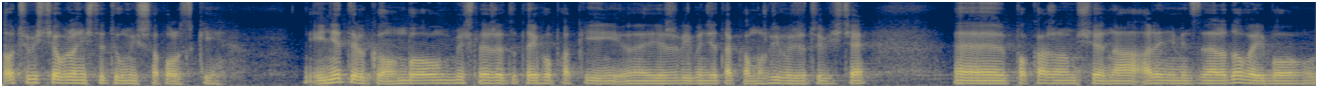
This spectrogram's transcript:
Oczywiście obronić tytuł mistrza Polski. I nie tylko, bo myślę, że tutaj chłopaki, e, jeżeli będzie taka możliwość rzeczywiście, e, pokażą się na arenie międzynarodowej, bo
